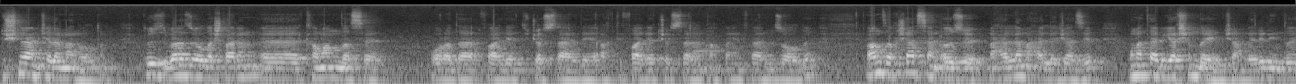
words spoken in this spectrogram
düşünürəm ki, elə mən oldum. Düzdür, bəzi yoldaşların e, komandası orada fəaliyyət göstərdi, aktiv fəaliyyət göstərən abonentlərimiz oldu. Ancaq şəxsən özü məhəllə-məhəllə gəzib, buna təbii yaşım da imkan verir. İndi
